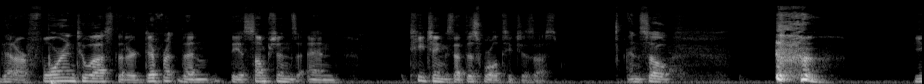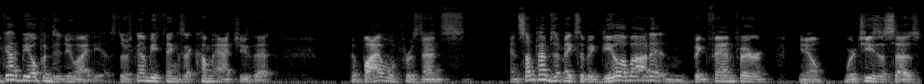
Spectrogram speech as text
that are foreign to us, that are different than the assumptions and teachings that this world teaches us. And so, you got to be open to new ideas. There's going to be things that come at you that the Bible presents, and sometimes it makes a big deal about it and big fanfare, you know, where Jesus says,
